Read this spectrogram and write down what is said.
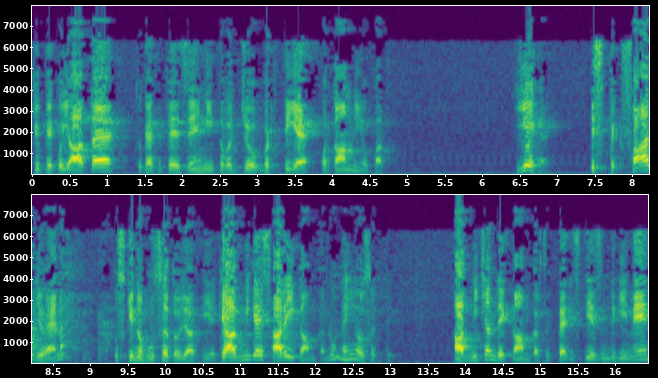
کیونکہ کوئی آتا ہے تو کہتے تھے، ذہنی توجہ بٹتی ہے اور کام نہیں ہو پاتا۔ یہ ہے استقفا جو ہے نا، اس کی نحوست ہو جاتی ہے کہ آدمی کیا سارے ہی کام کر لوں۔ نہیں ہو سکتے۔ آدمی چند ایک کام کر سکتا ہے۔ اس لیے زندگی میں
